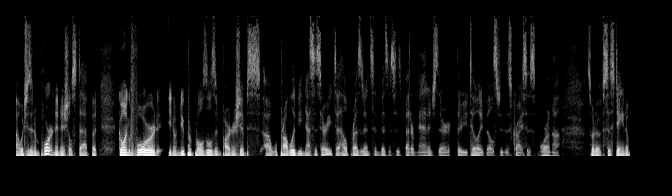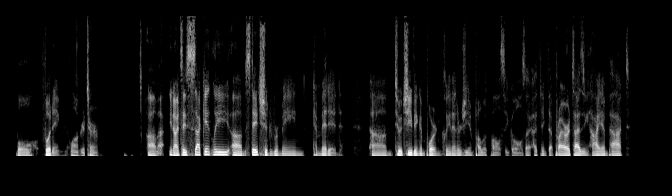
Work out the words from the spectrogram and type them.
uh, which is an important initial step. But going forward, you know, new proposals and partnerships uh, will probably be necessary to help residents and businesses better manage their their utility bills through this crisis, more on a sort of sustainable footing longer term. Um, you know, I'd say secondly, um, states should remain committed um, to achieving important clean energy and public policy goals. I, I think that prioritizing high impact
